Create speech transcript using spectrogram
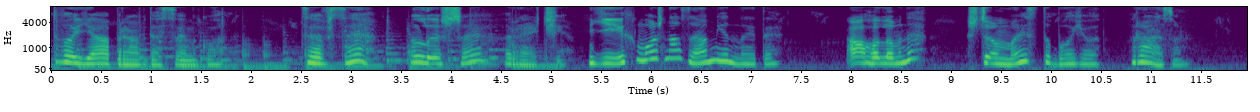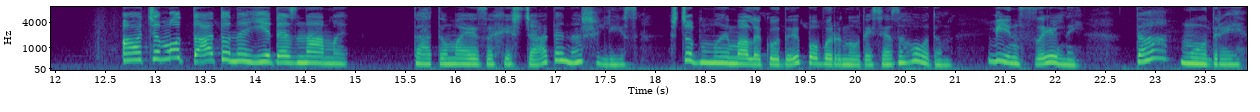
Твоя правда, синку. Це все лише речі. Їх можна замінити. А головне, що ми з тобою разом. А чому тато не їде з нами? Тато має захищати наш ліс, щоб ми мали куди повернутися згодом. Він сильний та мудрий.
